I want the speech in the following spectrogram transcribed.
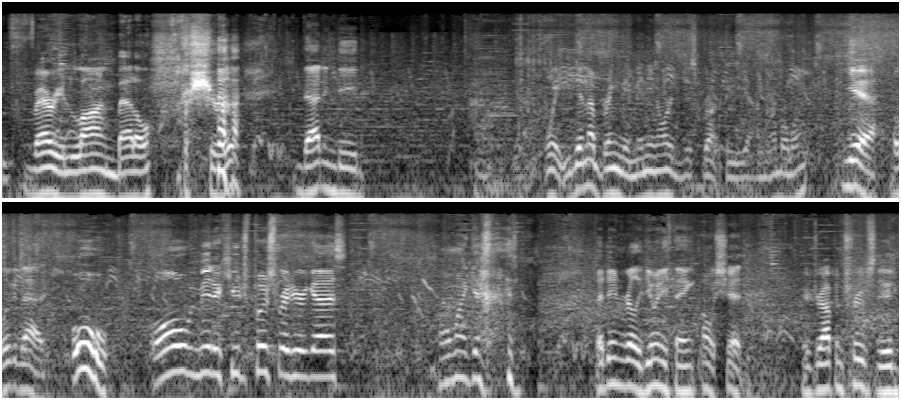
very long battle for sure. that indeed. Wait, you did not bring the minion or you just brought the uh, normal one? Yeah, but look at that. Oh, Oh, we made a huge push right here, guys. Oh my god. that didn't really do anything. Oh shit. You're dropping troops, dude.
